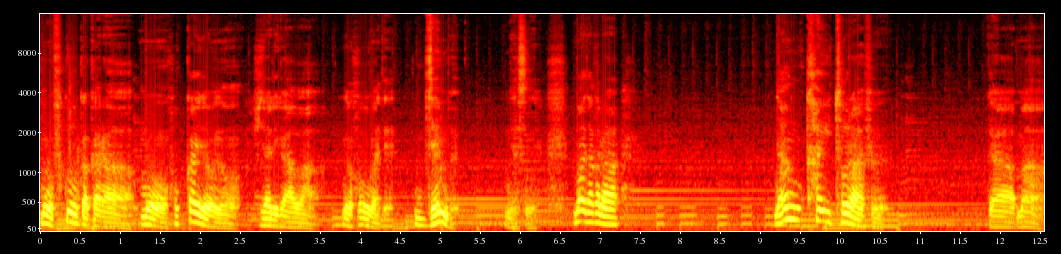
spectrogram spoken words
もう福岡からもう北海道の左側の方まで全部ですね。まあだから、南海トラフがまあ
